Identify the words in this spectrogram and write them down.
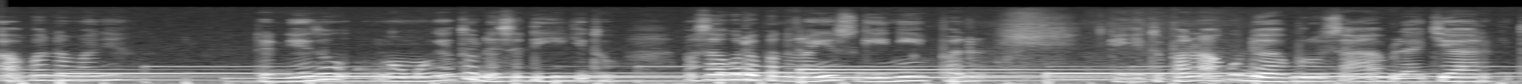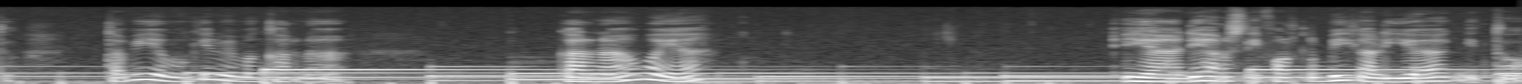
apa namanya? Dan dia tuh ngomongnya tuh udah sedih gitu. Masa aku dapat nilainya segini padahal kayak gitu. Padahal aku udah berusaha belajar gitu. Tapi ya mungkin memang karena karena apa ya? Ya dia harus effort lebih kali ya gitu.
